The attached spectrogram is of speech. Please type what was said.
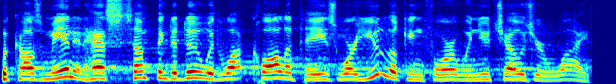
Because, men, it has something to do with what qualities were you looking for when you chose your wife.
